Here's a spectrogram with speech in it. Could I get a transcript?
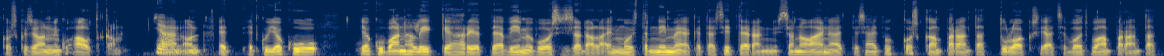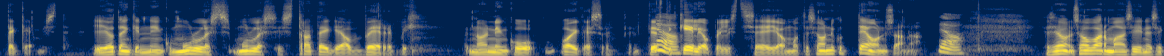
koska se on niin kuin outcome. Sehän on, että et kun joku joku vanha liikkeenharjoittaja viime vuosisadalla, en muista nimeä ketä siteran, niin sanoo aina, että sä et voi koskaan parantaa tuloksia, että sä voit vaan parantaa tekemistä. Ja jotenkin niin kuin mulle, mulle siis strategia on verbi, noin niin kuin oikeassa. Tietysti Joo. kieliopillisesti se ei ole, mutta se on niin kuin teon sana. Joo. Ja se on, se on varmaan siinä se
